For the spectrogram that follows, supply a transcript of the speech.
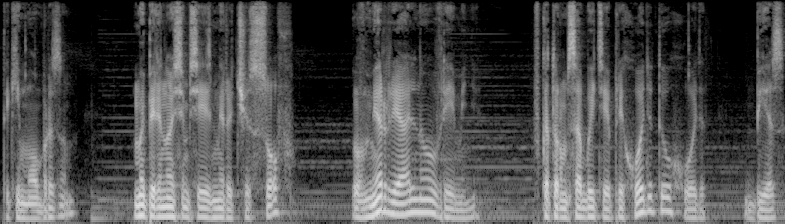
Таким образом, мы переносимся из мира часов – в мир реального времени, в котором события приходят и уходят без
